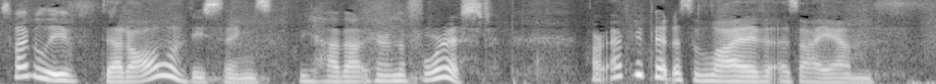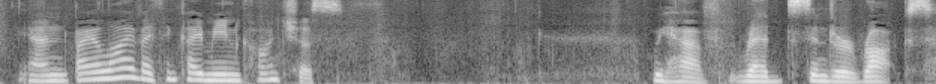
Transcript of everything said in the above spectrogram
so I believe that all of these things we have out here in the forest are every bit as alive as I am. And by alive, I think I mean conscious. We have red cinder rocks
